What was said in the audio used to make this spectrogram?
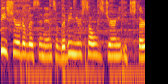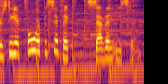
Be sure to listen in to Living Your Soul's Journey each Thursday at 4 Pacific, 7 Eastern.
